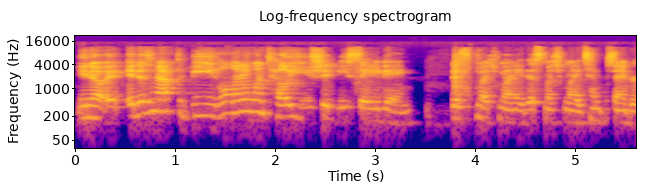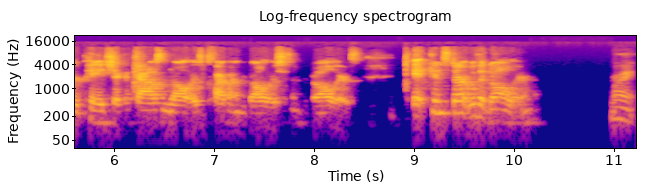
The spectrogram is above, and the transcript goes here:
You know, it, it doesn't have to be, don't let anyone tell you you should be saving this much money, this much money, 10% of your paycheck, $1,000, $500, $600. It can start with a dollar. Right.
